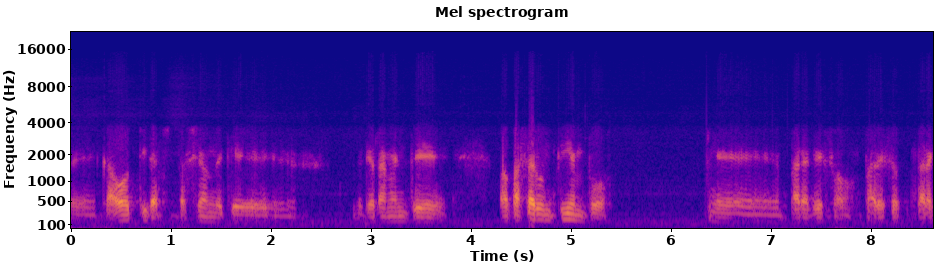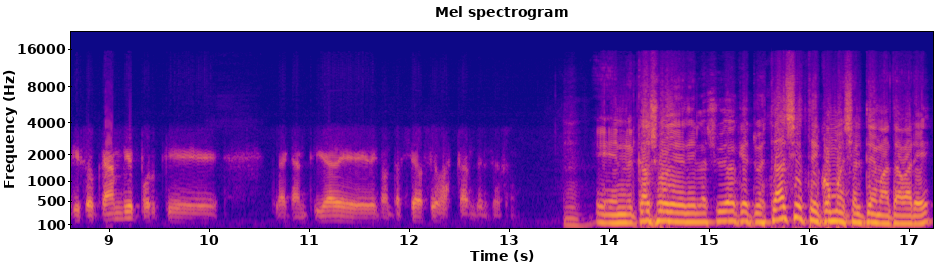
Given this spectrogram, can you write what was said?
eh, caótica, una situación de que, que realmente va a pasar un tiempo eh, para que eso, para eso, para que eso cambie, porque la cantidad de, contagiados es bastante en esa zona. En el caso de, la ciudad que tú estás, este, ¿cómo es el tema, Tabaré?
